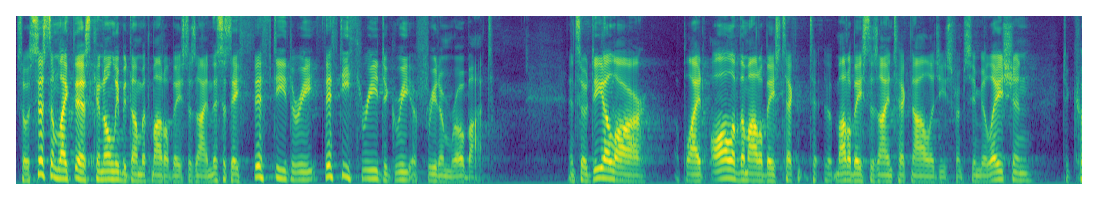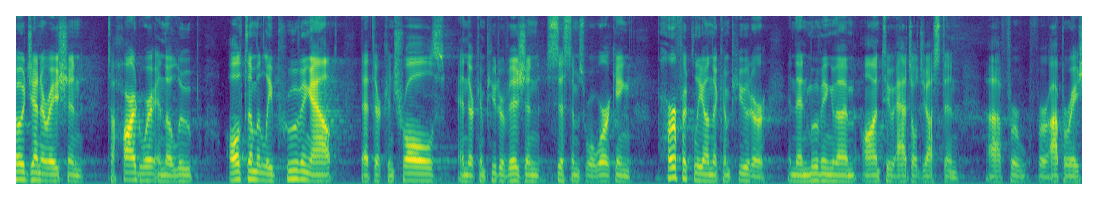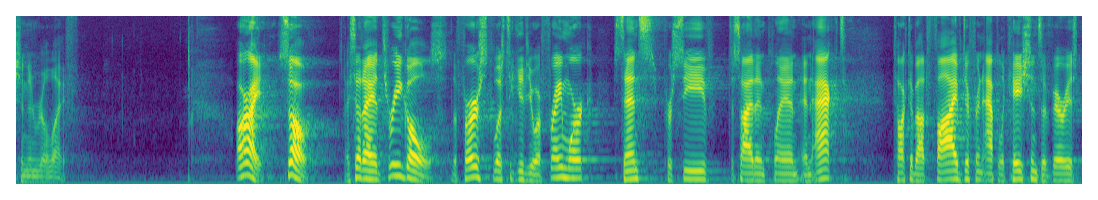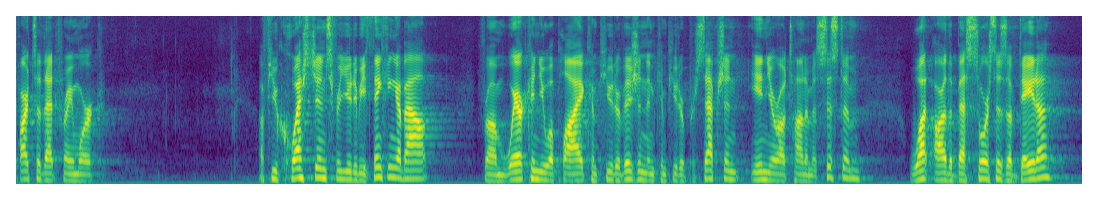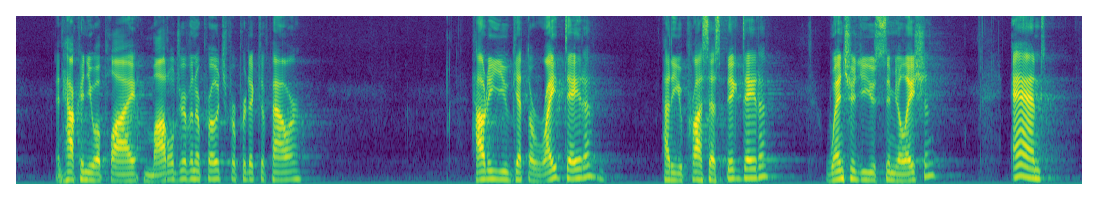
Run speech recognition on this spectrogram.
So a system like this can only be done with model-based design. This is a 53, 53 degree of freedom robot. And so DLR applied all of the model-based, model-based design technologies from simulation to code generation to hardware in the loop, ultimately proving out that their controls and their computer vision systems were working perfectly on the computer and then moving them onto Agile Justin uh, for, for operation in real life. All right, so I said I had three goals. The first was to give you a framework, sense, perceive, decide and plan, and act. Talked about five different applications of various parts of that framework. A few questions for you to be thinking about from where can you apply computer vision and computer perception in your autonomous system? What are the best sources of data? And how can you apply model-driven approach for predictive power? How do you get the right data? How do you process big data? When should you use simulation? And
